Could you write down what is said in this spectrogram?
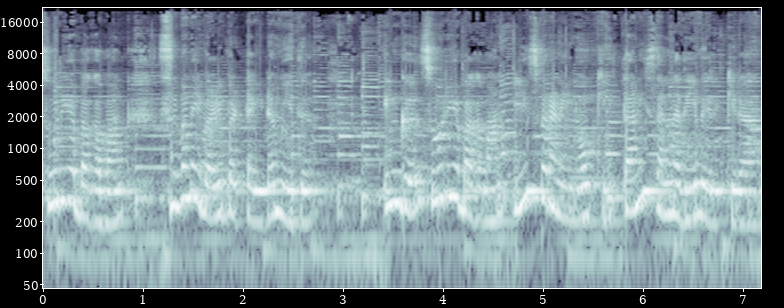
சூரிய பகவான் சிவனை வழிபட்ட இடம் இது. இங்கு சூரிய பகவான் ஈஸ்வரனை நோக்கி தனி சன்னதியில் இருக்கிறார்.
